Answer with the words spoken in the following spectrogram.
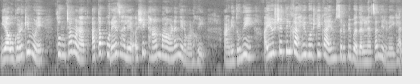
या उघडकीमुळे तुमच्या मनात आता पुरे झाले अशी ठाम भावना निर्माण होईल आणि तुम्ही आयुष्यातील काही गोष्टी कायमस्वरूपी बदलण्याचा निर्णय घ्याल.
